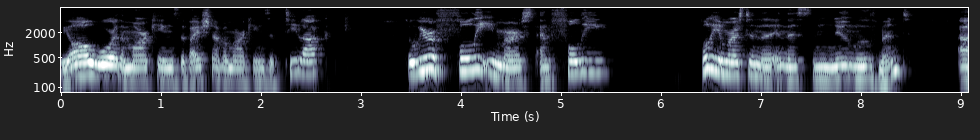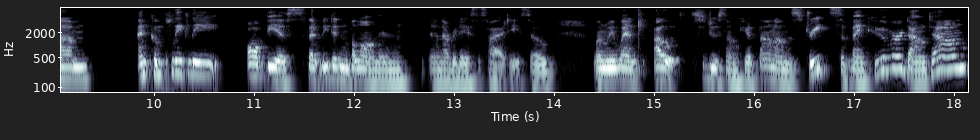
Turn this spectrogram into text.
we all wore the markings, the Vaishnava markings of tilak. So we were fully immersed and fully, fully immersed in the in this new movement, um, and completely obvious that we didn't belong in, in everyday society. So when we went out to do Sankirtan on the streets of Vancouver, downtown,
